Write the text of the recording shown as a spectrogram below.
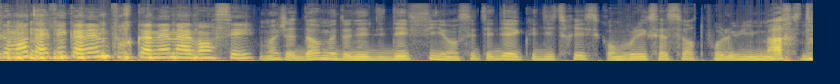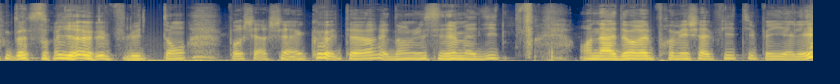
Comment tu as fait quand même pour quand même avancer? Moi, j'adore me donner des défis. On s'était dit avec l'éditrice qu'on voulait que ça sorte pour le 8 mars. Donc, de toute façon, il n'y avait plus de temps pour chercher un co-auteur. Et donc, le cinéma dit, on a adoré le premier chapitre, tu peux y aller.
